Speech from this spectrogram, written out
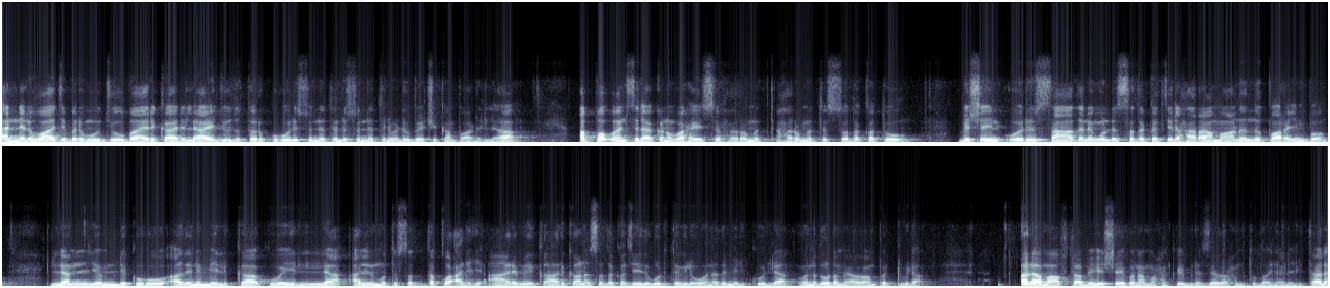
അന്നൽ വാജിബ് ഒരു മുജൂബായ ഒരു കാര്യം. ലായ ജൂസ് തെർക്കുഹൂരി സുന്നത്തിന്റെ സുന്നത്തിന് വേണ്ടി ഉപേക്ഷിക്കാൻ പാടില്ല. അപ്പോൾ മനസ്സിലാക്കണം. വഹൈസ് ഹറുമത്ത് ഹറുമത്ത് സ്വതക്കത്തു ബിഷൈൻ ഒരു സാധനം കൊണ്ട് സദക്കച്ചിൽ ഹറാമാണെന്ന് പറയുമ്പോൾ ലം യംലിക്കുഹു അതിന് മിൽക്കാക്കുകയില്ല. അൽ മുത്തസദ്ദഖു അലഹി. ആരുമേ ആർക്കാണ് സദക്ക ചെയ്ത് കൊടുത്തെങ്കിൽ ഓനത് മിൽക്കൂല ഓനത് ഉടമയാകാൻ പറ്റൂല. അല മാഫ്താബിഹി ഷെയ്ഖുന മഹക്ക് ഇബിൻ സൈദ് റഹ്മത്തുള്ളാഹി അലഹി താല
